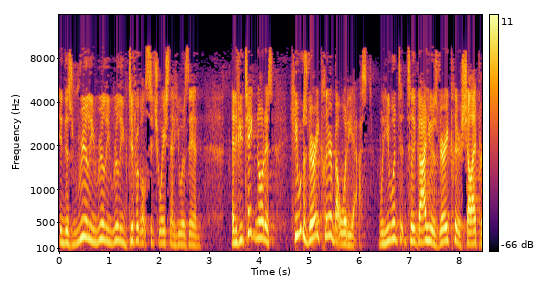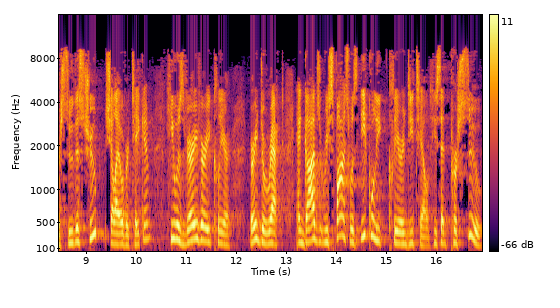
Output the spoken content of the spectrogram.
in this really, really, really difficult situation that he was in. And if you take notice, he was very clear about what he asked. When he went to, to, God, he was very clear. Shall I pursue this troop? Shall I overtake him? He was very, very clear, very direct. And God's response was equally clear and detailed. He said, Pursue,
